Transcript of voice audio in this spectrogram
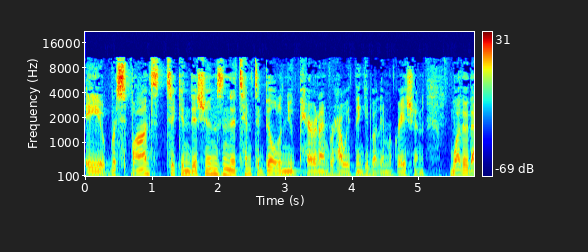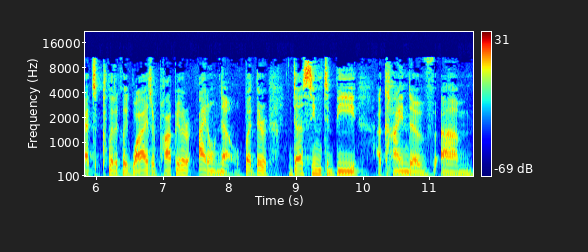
a response to conditions, and an attempt to build a new paradigm for how we think about immigration. Whether that's politically wise or popular, I don't know. But there does seem to be a kind of um,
